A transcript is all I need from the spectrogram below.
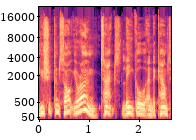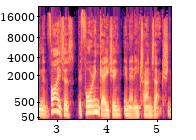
You should consult your own tax, legal, and accounting advisors before engaging in any transaction.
